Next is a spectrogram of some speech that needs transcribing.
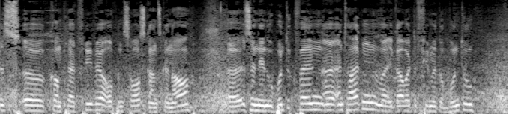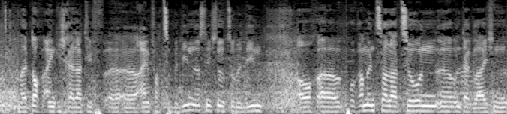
Ist äh, komplett Freeware, Open Source, ganz genau. Äh, ist in den Ubuntu-Quellen äh, enthalten, weil ich arbeite viel mit Ubuntu, weil doch eigentlich relativ äh, äh, einfach zu bedienen ist, nicht nur zu bedienen. Auch äh, Programminstallationen und dergleichen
